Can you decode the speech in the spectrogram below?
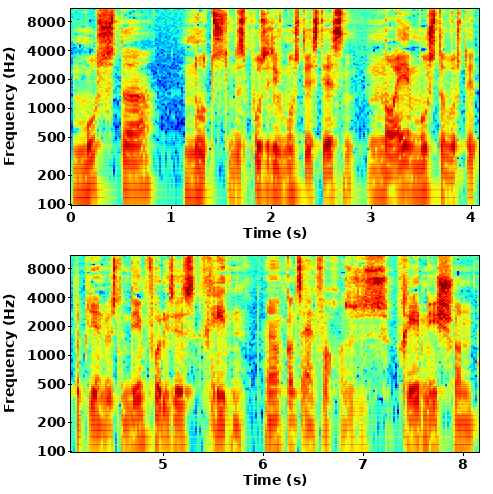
Muster nutzt. Und das positive Muster ist das neue Muster, was du etablieren willst. In dem Fall ist es Reden. Ja, ganz einfach. Also das Reden ist schon,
